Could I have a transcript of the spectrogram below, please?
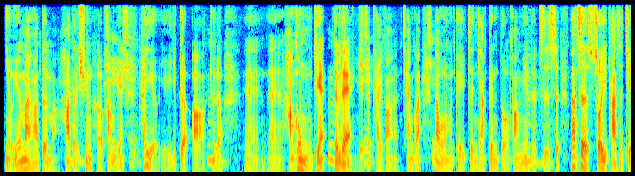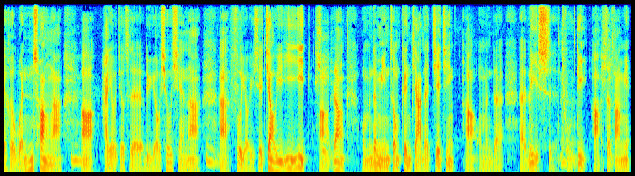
纽约曼哈顿嘛，哈德逊河旁边它也有有一个啊，这个呃呃航空母舰，对不对？也是是开放参观。那我们可以增加更多方面的知识。那这所以它是结合文创啦，啊，还有就是旅游休闲啦，啊，富有一些教育意义啊，让我们的民众更加的接近啊我们的呃历史土地啊这方面。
